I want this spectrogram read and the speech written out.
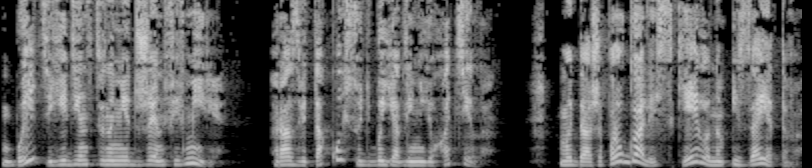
Быть единственной не Дженфи в мире. Разве такой судьбы я для нее хотела? Мы даже поругались с Кейлоном из-за этого.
